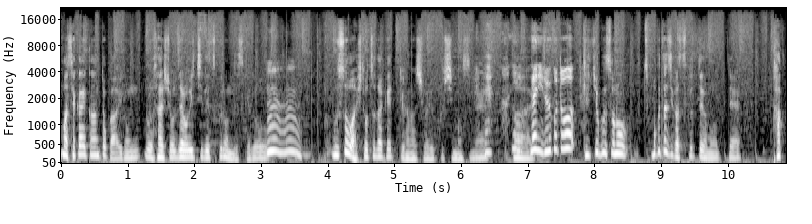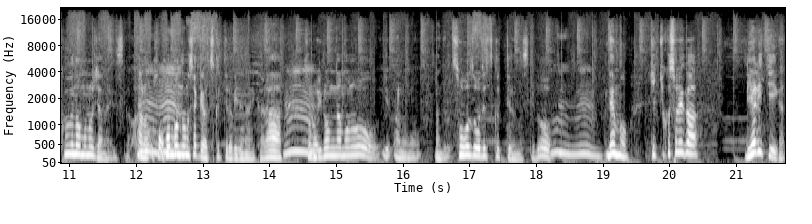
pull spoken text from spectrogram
まあ、世界観とかいろんな最初01で作るんですけど、うんうん。嘘は一つだけっていう話はよくしますね。え、何、はい何？どういうこと？結局その僕たちが作ってるものって架空のものじゃないですかあの、うんうんほ本物の世界を作ってるわけじゃないから、うんそのいろんなものをいあのなん想像で作ってるんですけど、うんうん。でも結局それがリアリティが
